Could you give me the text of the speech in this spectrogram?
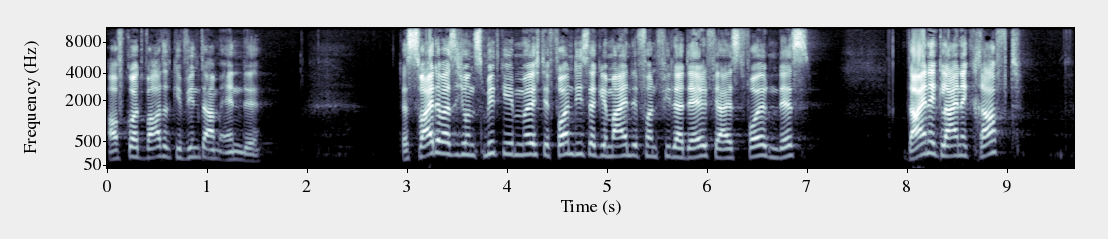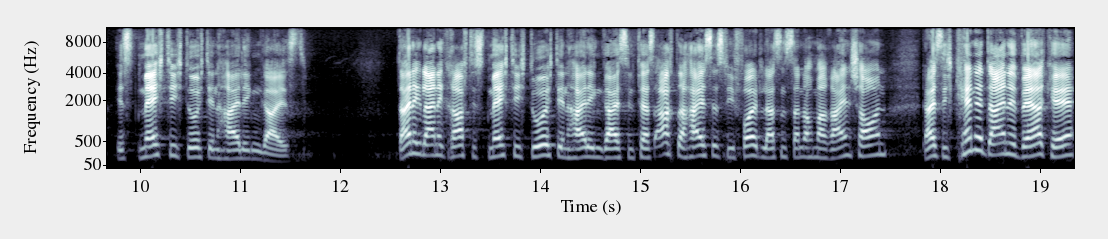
auf Gott wartet, gewinnt am Ende. Das Zweite, was ich uns mitgeben möchte von dieser Gemeinde von Philadelphia, ist folgendes. Deine kleine Kraft ist mächtig durch den Heiligen Geist. Deine kleine Kraft ist mächtig durch den Heiligen Geist. In Vers 8, da heißt es wie folgt, lass uns da nochmal reinschauen. Da heißt, ich kenne deine Werke,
